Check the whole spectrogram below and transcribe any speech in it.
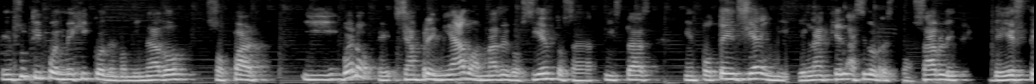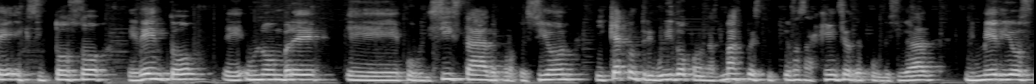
en su tipo en México denominado SOPART. Y bueno, eh, se han premiado a más de 200 artistas en potencia y Miguel Ángel ha sido el responsable de este exitoso evento, eh, un hombre eh, publicista de profesión y que ha contribuido con las más prestigiosas agencias de publicidad y medios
